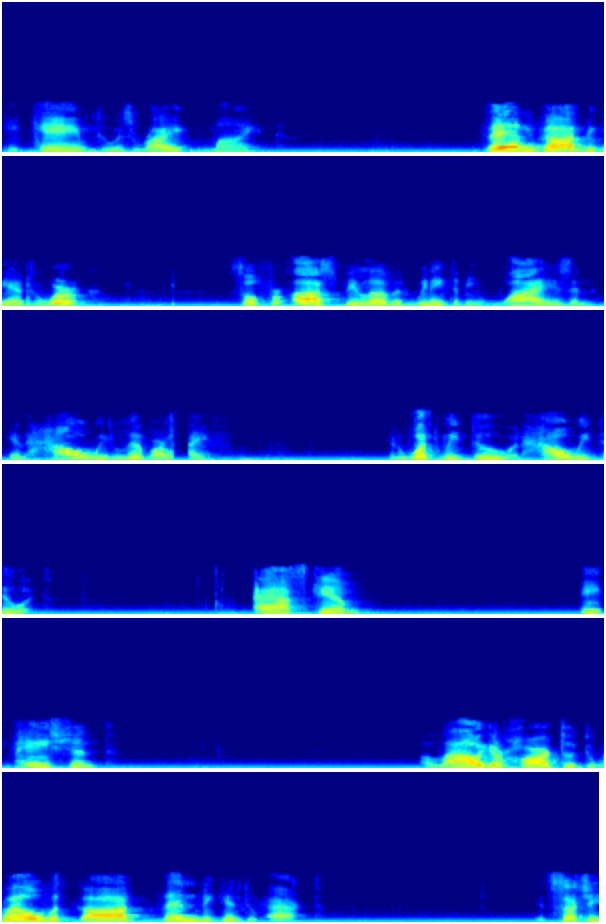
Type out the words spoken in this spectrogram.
He came to his right mind. Then God began to work. So for us, beloved, we need to be wise in, in how we live our life, in what we do, and how we do it. Ask Him. Be patient. Allow your heart to dwell with God, then begin to act. It's such a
